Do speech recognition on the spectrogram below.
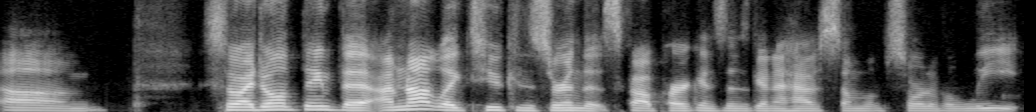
Um, so I don't think that I'm not like too concerned that Scott Parkinson is going to have some sort of elite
